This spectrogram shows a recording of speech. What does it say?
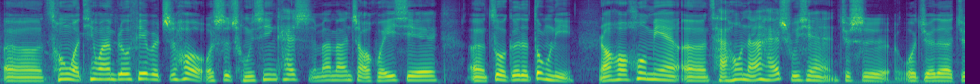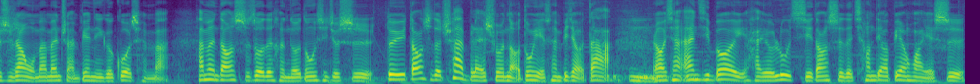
呃，从我听完 Blue Fever 之后，我是重新开始慢慢找回一些呃做歌的动力。然后后面呃彩虹男孩出现，就是我觉得就是让我慢慢转变的一个过程吧。他们当时做的很多东西，就是对于当时的 trap 来说，脑洞也算比较大。嗯然后像 Angie Boy 还有陆琪当时的腔调变化也是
